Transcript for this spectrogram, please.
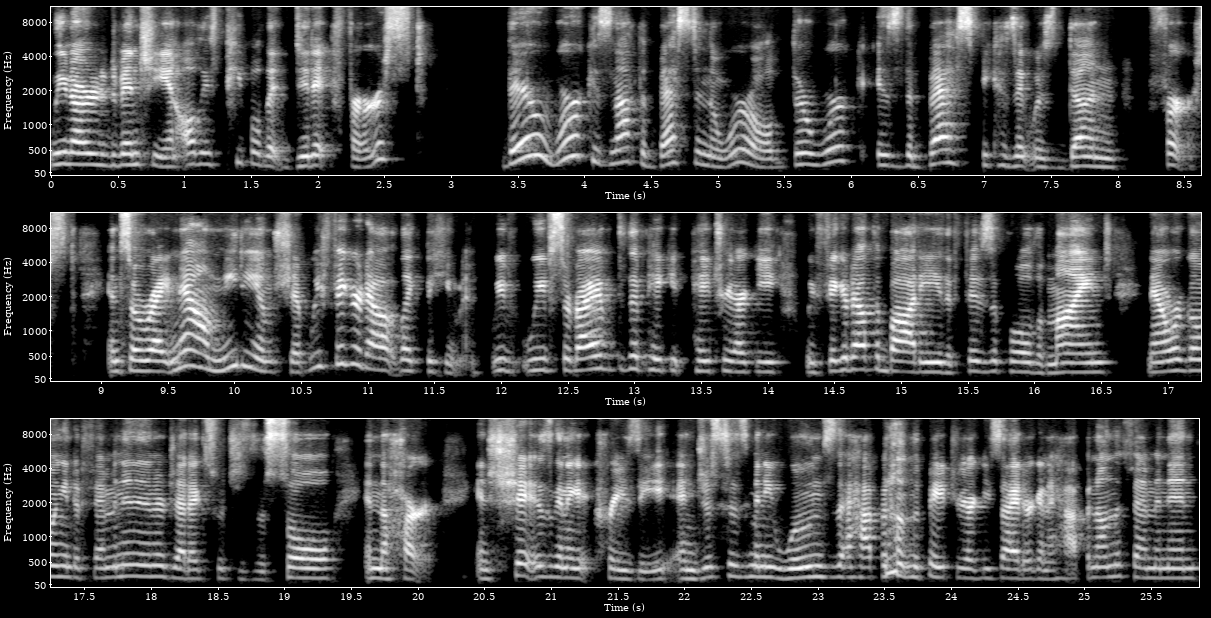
leonardo da vinci and all these people that did it first their work is not the best in the world. Their work is the best because it was done first. And so right now mediumship we figured out like the human. We've we've survived the patriarchy. We figured out the body the physical the mind. Now we're going into feminine energetics which is the soul and the heart and shit is going to get crazy and just as many wounds that happen on the patriarchy side are going to happen on the feminine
